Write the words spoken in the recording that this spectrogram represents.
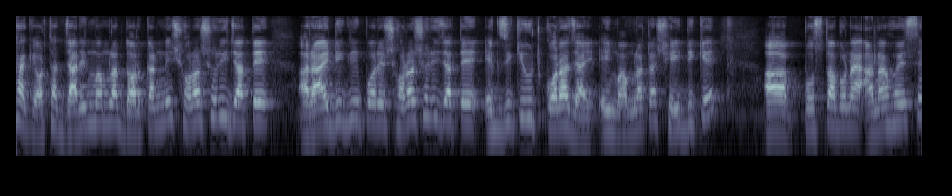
থাকে, অর্থাৎ জারির মামলার দরকার নেই, সরাসরি যাতে রায় ডিগ্রি পরে সরাসরি যাতে এক্সিকিউট করা যায়, এই মামলাটা সেই দিকে প্রস্তাবনায় আনা হয়েছে।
